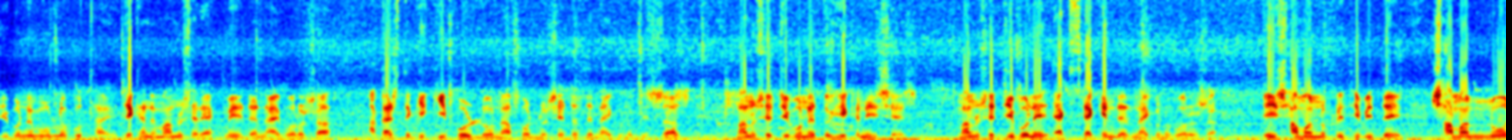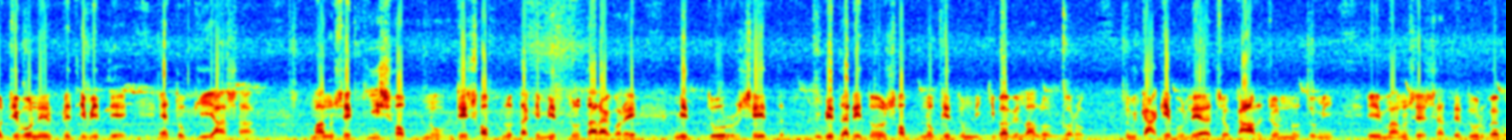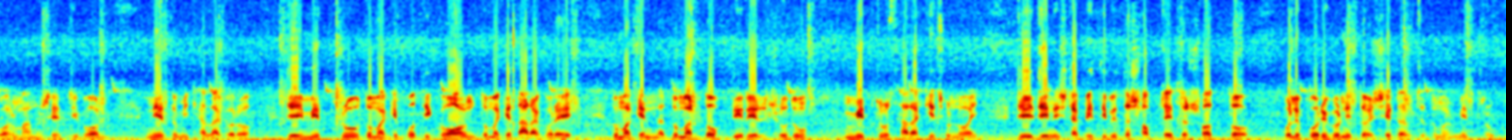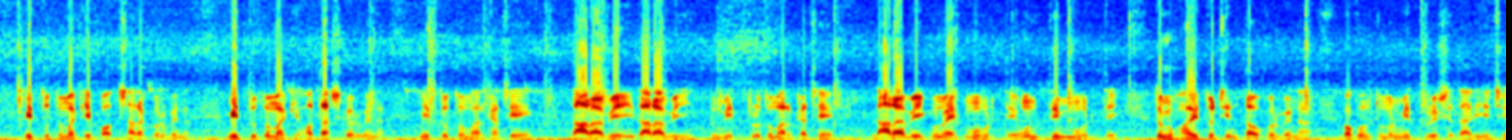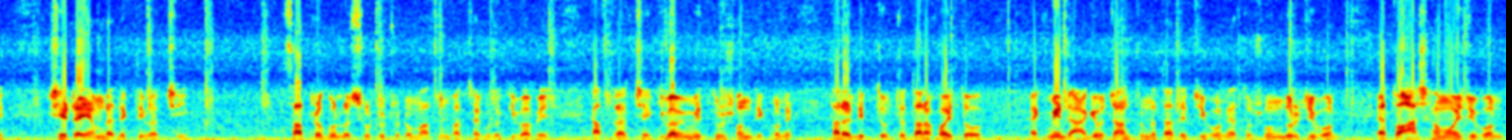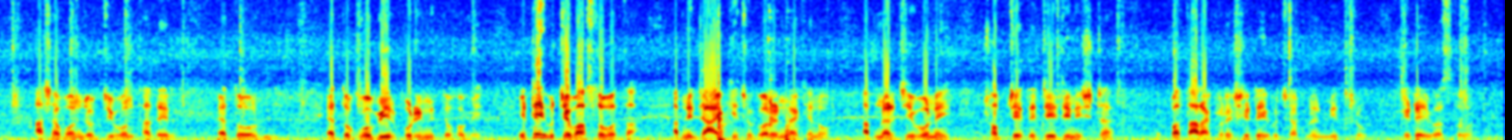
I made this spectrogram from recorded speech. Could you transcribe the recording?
জীবনের মূল্য কোথায়? যেখানে মানুষের এক মিনিটের নাই ভরসা, আকাশ থেকে কি পড়ল, না পড়ল, সেটাতে নাই কোনো বিশ্বাস। মানুষের জীবনে তো এখানেই শেষ। মানুষের জীবনে এক সেকেন্ডের নাই কোনো ভরসা। এই সামান্য পৃথিবীতে, সামান্য জীবনের পৃথিবীতে এত কি আশা? মানুষের কি স্বপ্ন? যে স্বপ্ন তাকে মৃত্যু তারা করে, মৃত্যুর সেই বিতাড়িত স্বপ্নকে তুমি কীভাবে লালন করো? তুমি কাকে ভুলে আছো? কার জন্য তুমি এই মানুষের সাথে দুর্ব্যবহার, মানুষের জীবন নিয়ে তুমি খেলা করো? যে মৃত্যু তোমাকে প্রতিক্ষণ তোমাকে তাড়া করে, তোমাকে তোমার তকদিরের শুধু মৃত্যু ছাড়া কিছু নয়, যে জিনিসটা পৃথিবীতে সবচাইতে সত্য বলে পরিগণিত হয়, সেটা হচ্ছে তোমার মৃত্যু। মৃত্যু তোমাকে পথ ছাড়া করবে না। মৃত্যু তোমাকে হতাশ করবে না। মৃত্যু তোমার কাছে দাঁড়াবেই দাঁড়াবেই। তো মৃত্যু তোমার কাছে দাঁড়াবেই কোনো এক মুহূর্তে, অন্তিম মুহূর্তে। তুমি হয়তো চিন্তাও করবে না কখন তোমার মৃত্যু এসে দাঁড়িয়েছে। সেটাই আমরা দেখতে পাচ্ছি। ছাত্রগুলো, ছোটো ছোটো মাসুম বাচ্চাগুলো কীভাবে কাতরাচ্ছে, কীভাবে মৃত্যুর সন্ধিক্ষণে তারা লিপ্ত হচ্ছে, তারা হয়তো এক মিনিট আগেও জানতো না তাদের জীবন, এত সুন্দর জীবন, এত আশাময় জীবন আশাবঞ্জক জীবন তাদের, এত এত গভীর পরিণত হবে। এটাই হচ্ছে বাস্তবতা। আপনি যাই কিছু করেন না কেন আপনার জীবনে সবচেয়ে যে জিনিসটা তারা করে সেটাই হচ্ছে আপনার মিত্র এটাই বাস্তবতা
